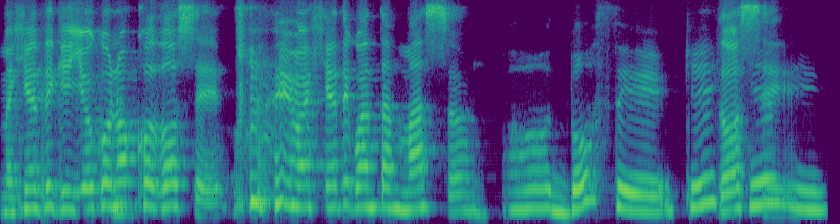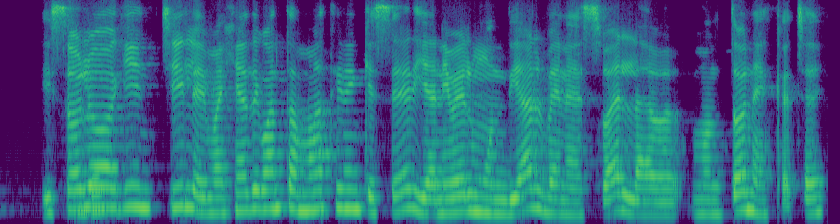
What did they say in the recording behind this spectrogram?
Imagínate que yo conozco 12. Imagínate cuántas más son. Oh, 12. ¿Qué? 12. Y solo aquí en Chile, imagínate cuántas más tienen que ser. Y a nivel mundial, Venezuela, montones, ¿cachai?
